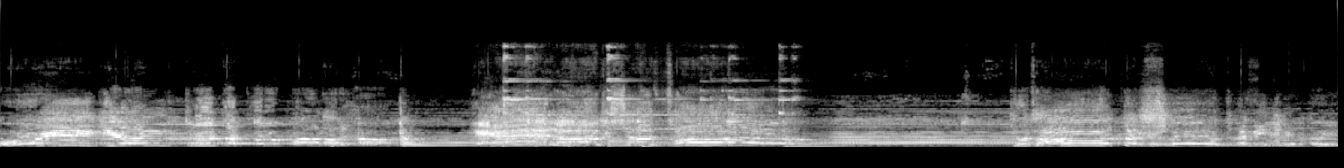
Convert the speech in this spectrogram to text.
होई गिरंकृत करू पाहणाऱ्या हे राक्षस! तुझा शोध मी घेतोय।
